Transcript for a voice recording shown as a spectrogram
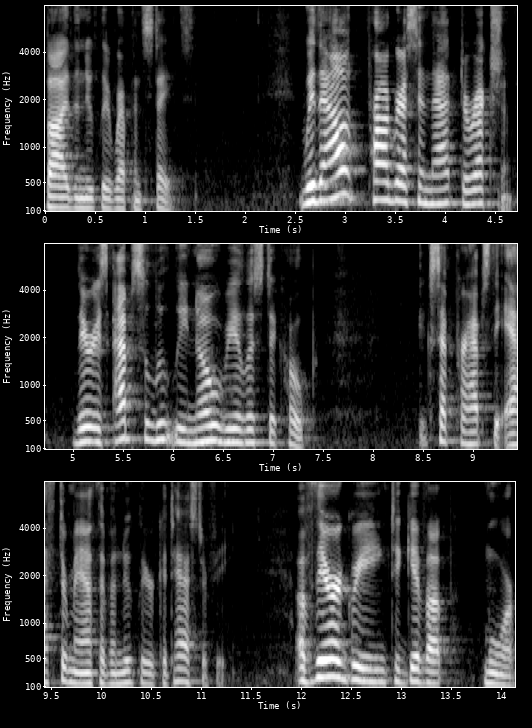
by the nuclear weapon states. Without progress in that direction, there is absolutely no realistic hope, except perhaps the aftermath of a nuclear catastrophe, of their agreeing to give up more.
